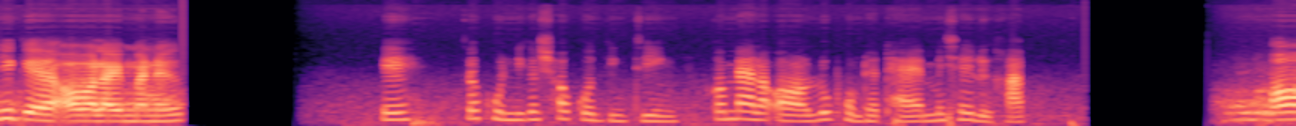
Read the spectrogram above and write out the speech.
นี่แกเอาอะไรมานึก เอ๊ะ เจ้าคุณนี่ก็ชอบกลจริง ๆ ก็แม่ละออลูกผมแท้ๆไม่ใช่หรือครับอ้อ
